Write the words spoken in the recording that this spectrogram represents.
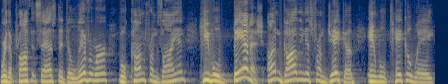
where the prophet says, The deliverer will come from Zion. He will banish ungodliness from Jacob and will take away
